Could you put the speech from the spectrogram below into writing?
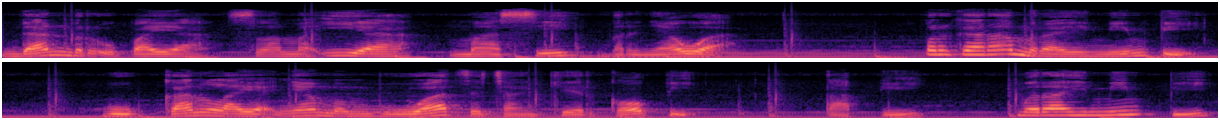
dan berupaya selama ia masih bernyawa. Perkara meraih mimpi bukan layaknya membuat secangkir kopi, tapi meraih mimpi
